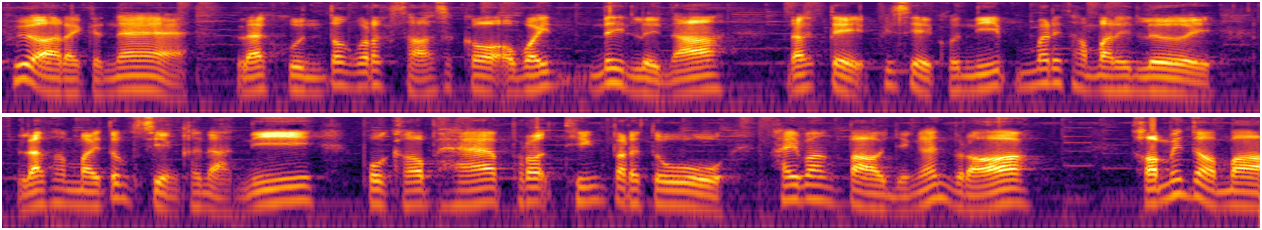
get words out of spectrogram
เพื่ออะไรกันแน่ และคุณต้องรักษาสกอร์เอาไว้ได้เลยนะ นักเตะพิเศษคนนี้ไม่ได้ทำอะไรเลย แล้วทำไมต้องเสี่ยงขนาดนี้ พวกเขาแพ้เพราะทิ้งประตูให้ว่างเปล่าอย่างนั้นหรอเขาไม่ตอบมา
